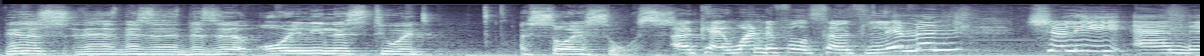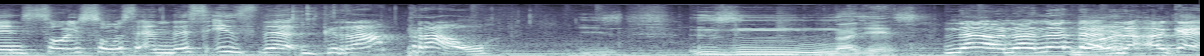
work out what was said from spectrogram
there's a, there's a, there's a, there's a oiliness to it, a soy sauce. Okay, wonderful. So it's lemon, chili, and then soy sauce, and this is the gra prao. Is, not yes. No, no, not that. No? No, okay,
